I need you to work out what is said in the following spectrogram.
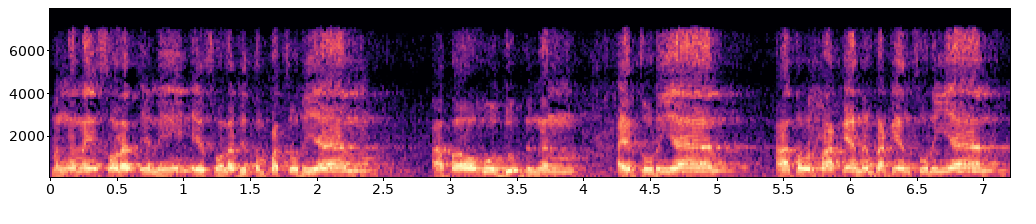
mengenai salat ini, ya salat di tempat curian atau wudu dengan air curian atau berpakaian dengan pakaian curian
